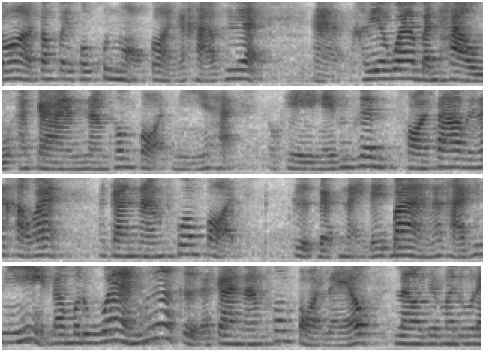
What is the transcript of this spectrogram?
ก็ต้องไปพบคุณหมอก่อนนะคะ เพื่ออ่าเขาเรียกว่าบรรเทาอาการน้ำท่วมปอดนี้ค่ะโอเคไงเพื่อนๆพอทราบเลยนะคะว่าอาการน้ำท่วมปอด เกิดแบบไหนได้บ้างนะคะ ทีนี้เรามาดูว่าเมื่อเกิดอาการน้ำท่วมปอดแล้ว เราจะมาดูแล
